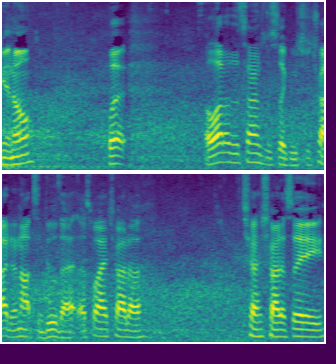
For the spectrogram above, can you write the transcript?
you know? But a lot of the times it's like we should try to not to do that. That's why I try to try, try to say,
